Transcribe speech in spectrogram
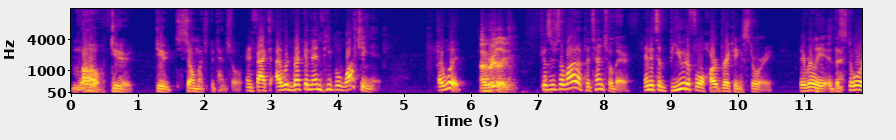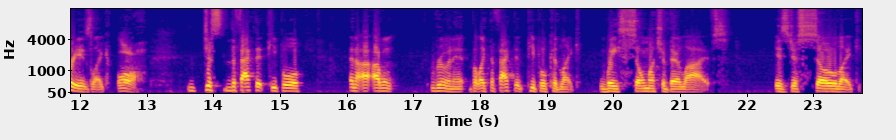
more. Oh, dude, dude, so much potential. In fact, I would recommend people watching it. I would. Oh, really? because there's a lot of potential there, and it's a beautiful, heartbreaking story. It really, the story is like, oh, just the fact that people, and I, I won't ruin it, but like the fact that people could like waste so much of their lives is just so like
